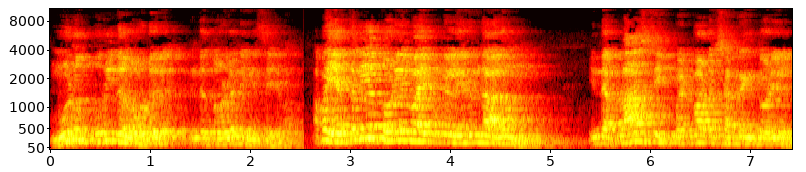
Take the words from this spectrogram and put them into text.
முழு புரிதலோடு இந்த தொழிலை நீங்க செய்யலாம். அப்ப எத்தனையோ தொழில் வாய்ப்புகள் இருந்தாலும் இந்த பிளாஸ்டிக் பெட்வாட்டர் ஷட்டரிங் தொழில்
